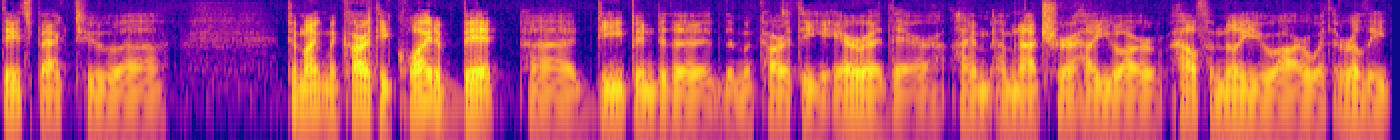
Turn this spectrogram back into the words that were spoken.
dates back to uh, to Mike McCarthy quite a bit uh, deep into the the McCarthy era. There, I'm I'm not sure how you are how familiar you are with early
